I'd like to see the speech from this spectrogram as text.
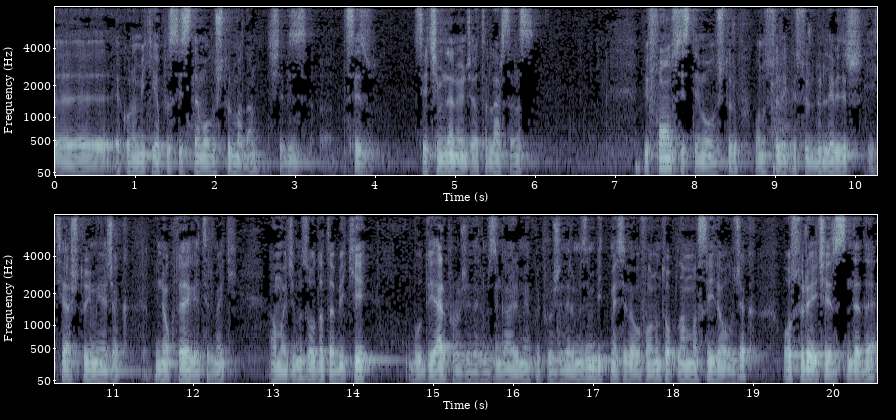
e, ekonomik yapı sistem oluşturmadan, işte biz seçimden önce hatırlarsanız bir fon sistemi oluşturup bunu sürekli sürdürülebilir, ihtiyaç duymayacak bir noktaya getirmek amacımız. O da tabii ki bu diğer projelerimizin, gayrimenkul projelerimizin bitmesi ve o fonun toplanmasıyla olacak. O süre içerisinde de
